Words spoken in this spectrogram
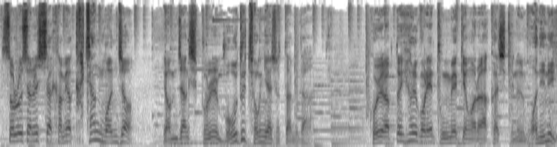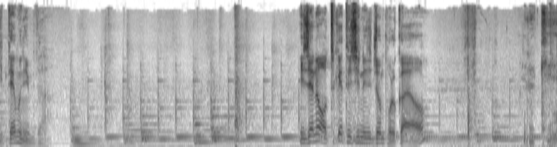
솔루션을 시작하며 가장 먼저 염장식품을 모두 정리하셨답니다. 고혈압도 혈관의 동맥경화를 악화시키는 원인이기 때문입니다. 이제는 어떻게 드시는지 좀 볼까요? 이렇게.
